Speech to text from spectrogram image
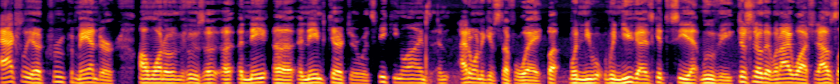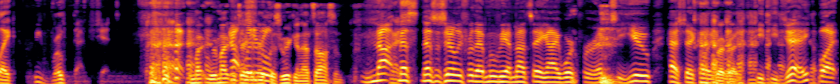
actually a crew commander on one of them who's a a, a, name, uh, a named character with speaking lines, and I don't want to give stuff away, but when you when you guys get to see that movie, just know that when I watched it, I was like, we wrote that shit. we might, we might be taking it this weekend. That's awesome. Not Nice. nes- necessarily for that movie. I'm not saying I work for MCU, hashtag call your Right, right. TTJ, but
